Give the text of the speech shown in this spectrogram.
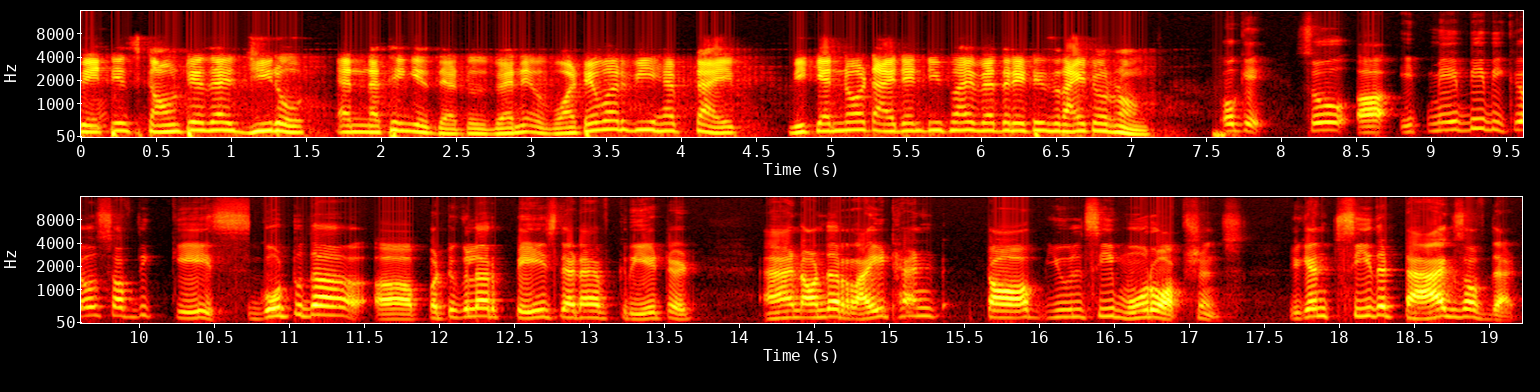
it is counted as zero and nothing is there. So when whatever we have typed, we cannot identify whether it is right or wrong. Okay, so uh, it may be because of the case. Go to the uh, particular page that I have created and on the right hand top you will see more options. You can see the tags of that.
